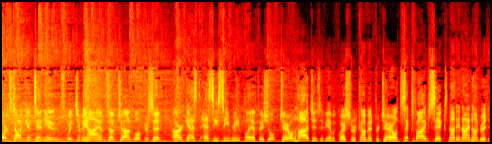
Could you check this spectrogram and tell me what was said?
Sports Talk continues with Jimmy Hyams. I'm John Wilkerson. Our guest, SEC replay official Gerald Hodges. If you have a question or comment for Gerald, 656 9900.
